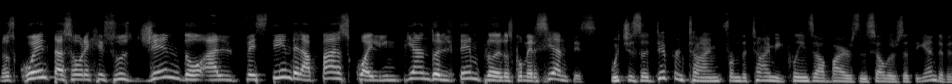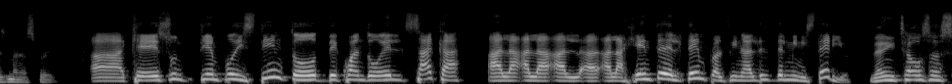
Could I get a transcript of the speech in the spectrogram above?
Nos cuenta sobre Jesús yendo al festín de la Pascua y limpiando el templo de los comerciantes, which is a different time from the time he cleans out buyers and sellers at the end of his ministry. ah, que es un tiempo distinto de cuando él saca a la, a la, a la, a la gente del templo al final de- del ministerio. Then he tells us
